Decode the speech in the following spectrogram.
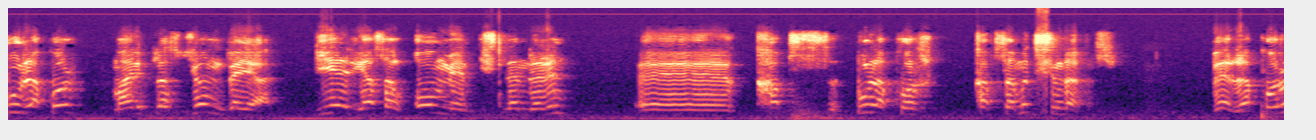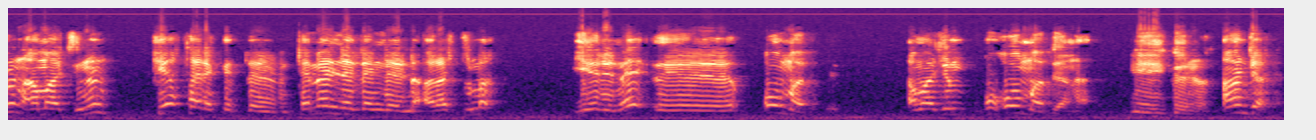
Bu rapor manipülasyon veya diğer yasal olmayan işlemlerin e, kaps bu rapor kapsamı dışındadır. Ve raporun amacının fiyat hareketlerinin temel nedenlerini araştırmak yerine e, olmadı. Amacın bu olmadığını e, görüyoruz. Ancak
